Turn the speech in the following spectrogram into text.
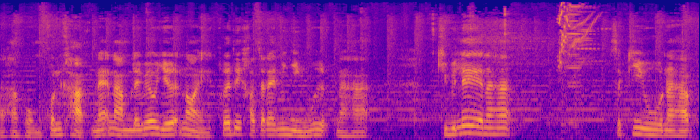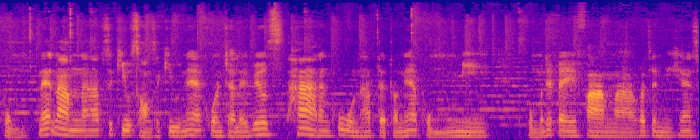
นะครับผม คนขับแนะนำเลเวลเยอะหน่อย เพื่อที่เขาจะได้ไม่ยิงวืดนะฮะ คิวิเล่นะฮะ สกิลนะครับผมแนะนำนะครับสกิล2สกิลเนี่ยควรจะเลเวล5ทั้งคู่นะครับ แต่ตอนเนี้ยผมมีผมไม่ได้ไปฟาร์มมา ก็จะมีแค่ไซ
